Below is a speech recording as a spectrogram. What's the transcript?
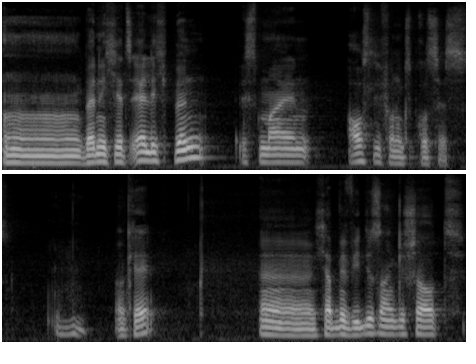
Mm, Wenn ich jetzt ehrlich bin, ist mein Auslieferungsprozess. Okay? Äh, ich habe mir Videos angeschaut,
